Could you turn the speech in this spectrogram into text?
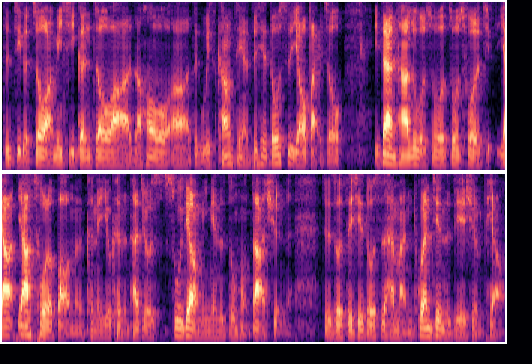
这几个州啊，密西根州啊，然后呃这个 Wisconsin 啊，这些都是摇摆州，一旦他如果说做错了，押押错了宝呢，可能有可能他就输掉明年的总统大选了。所以说这些都是还蛮关键的这些选票。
